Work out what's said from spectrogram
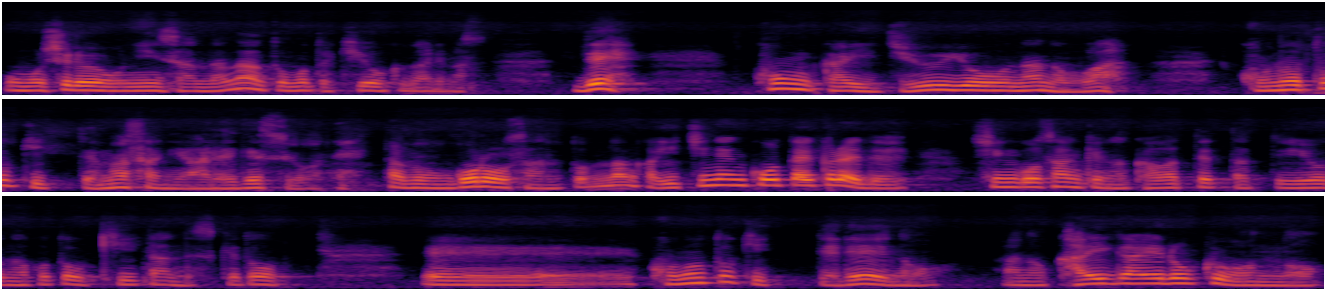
面白いお兄さんだなと思った記憶があります。で今回重要なのはこの時ってまさにあれですよね多分五郎さんとなんか1年交代くらいで信号三権が変わってったっていうようなことを聞いたんですけど、えー、この時って例のあの海外録音の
